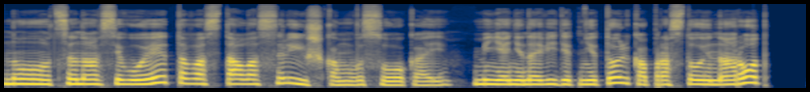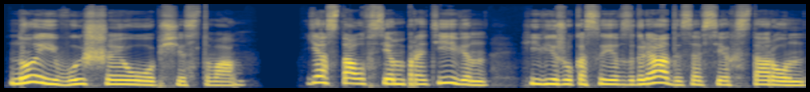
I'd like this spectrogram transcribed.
Но цена всего этого стала слишком высокой. Меня ненавидит не только простой народ, но и высшее общество. Я стал всем противен и вижу косые взгляды со всех сторон.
